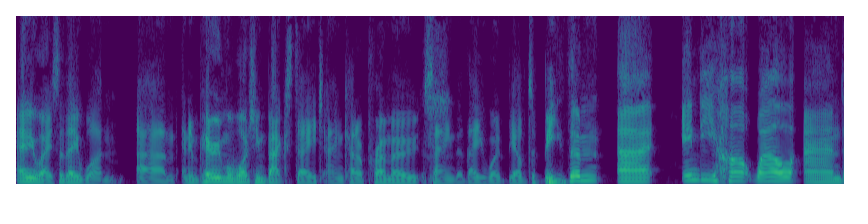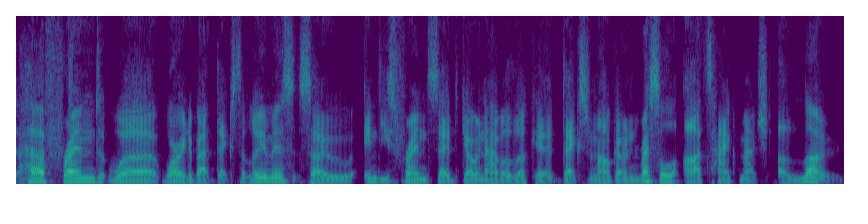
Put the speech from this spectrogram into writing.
Anyway, so they won. Um, and Imperium were watching backstage and cut a promo saying that they won't be able to beat them. Uh, Indy Hartwell and her friend were worried about Dexter Lumis. So Indy's friend said, Go and have a look at Dexter and I'll go and wrestle our tag match alone.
